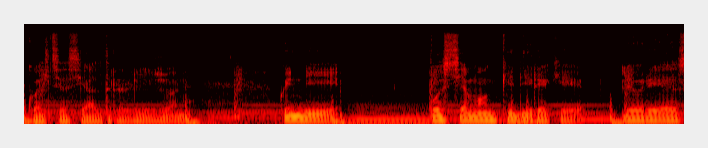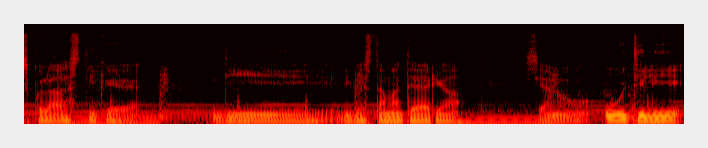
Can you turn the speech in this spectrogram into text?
qualsiasi altra religione. Quindi possiamo anche dire che le ore scolastiche di, di questa materia siano utili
